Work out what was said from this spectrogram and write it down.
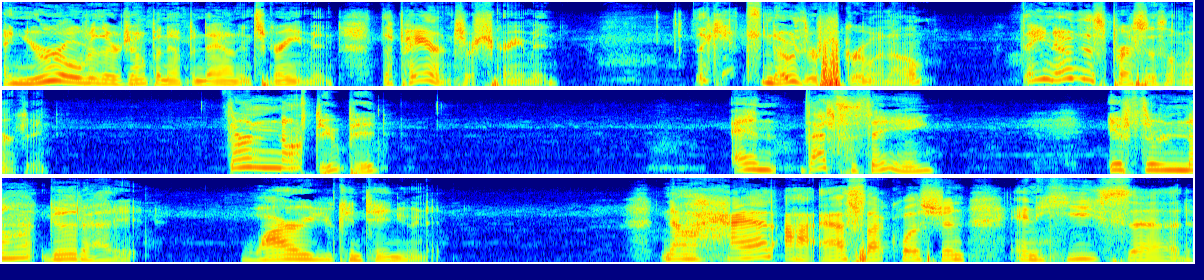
and you're over there jumping up and down and screaming. The parents are screaming. The kids know they're screwing up. They know this press isn't working. They're not stupid. And that's the thing. If they're not good at it, why are you continuing it? Now, had I asked that question and he said,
